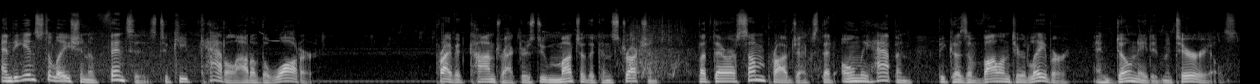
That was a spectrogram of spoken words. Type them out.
and the installation of fences to keep cattle out of the water. Private contractors do much of the construction, but there are some projects that only happen because of volunteer labor and donated materials.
